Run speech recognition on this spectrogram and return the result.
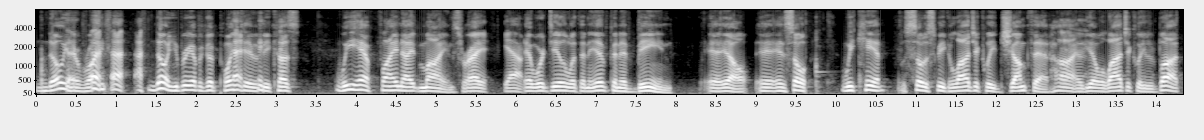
No, you're right. No, you bring up a good point, David, because we have finite minds, right? Yeah. And we're dealing with an infinite being, eh, you know, and and so we can't, so to speak, logically jump that high, you know, logically, but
